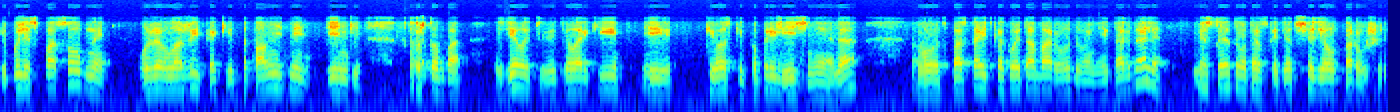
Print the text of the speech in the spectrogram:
и были способны уже вложить какие-то дополнительные деньги в то, чтобы сделать эти ларьки и киоски поприличнее, да, вот, поставить какое-то оборудование и так далее. Вместо этого, так сказать, это все дело порушили.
